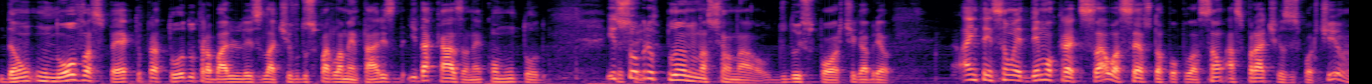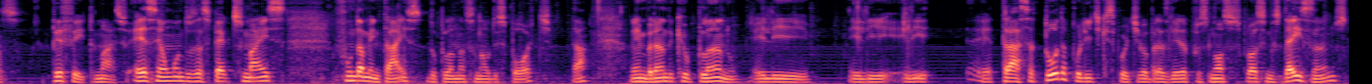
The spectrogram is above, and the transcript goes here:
dão um novo aspecto para todo o trabalho legislativo dos parlamentares e da casa, né, como um todo. E Perfeito. sobre o Plano Nacional do, do Esporte, Gabriel, a intenção é democratizar o acesso da população às práticas esportivas? Perfeito, Márcio. Esse é um dos aspectos mais fundamentais do Plano Nacional do Esporte, tá? Lembrando que o plano, ele, ele, ele é, traça toda a política esportiva brasileira para os nossos próximos 10 anos.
